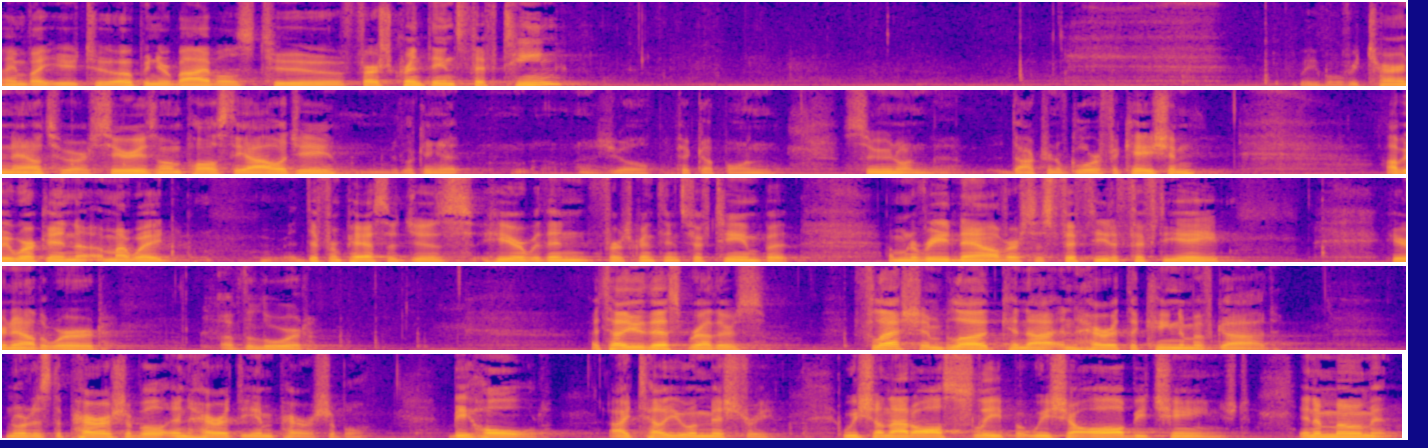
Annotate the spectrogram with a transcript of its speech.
I invite you to open your Bibles to 1 Corinthians 15. We will return now to our series on Paul's theology. We're looking at, as you'll pick up on soon, on the doctrine of glorification. I'll be working my way different passages here within 1 Corinthians 15, but I'm going to read now verses 50 to 58. Hear now the word of the Lord. I tell you this, brothers flesh and blood cannot inherit the kingdom of God, nor does the perishable inherit the imperishable. Behold, I tell you a mystery. We shall not all sleep, but we shall all be changed. In a moment,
